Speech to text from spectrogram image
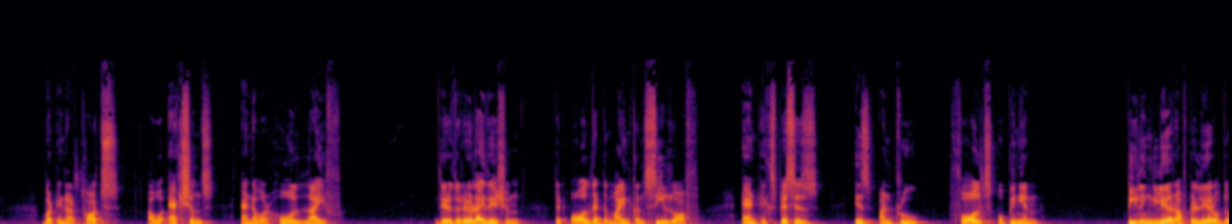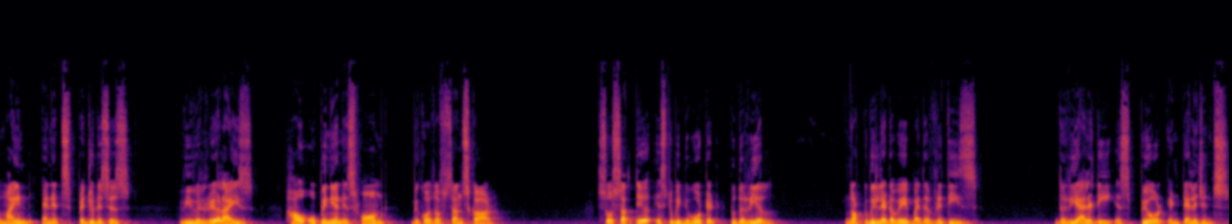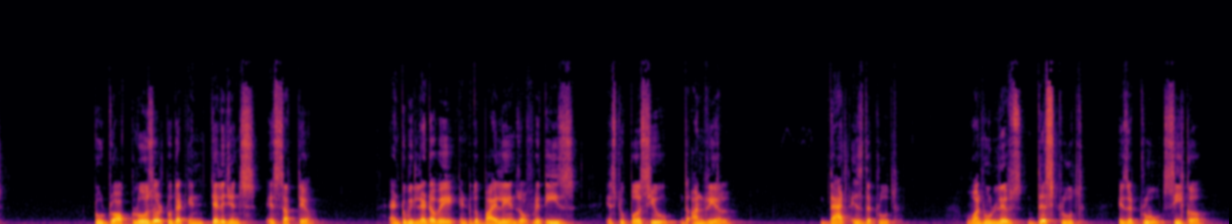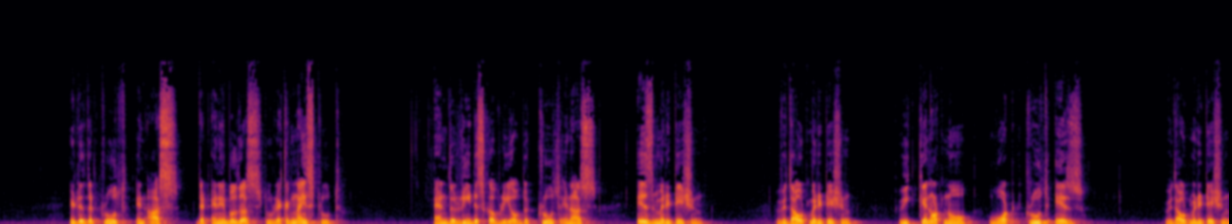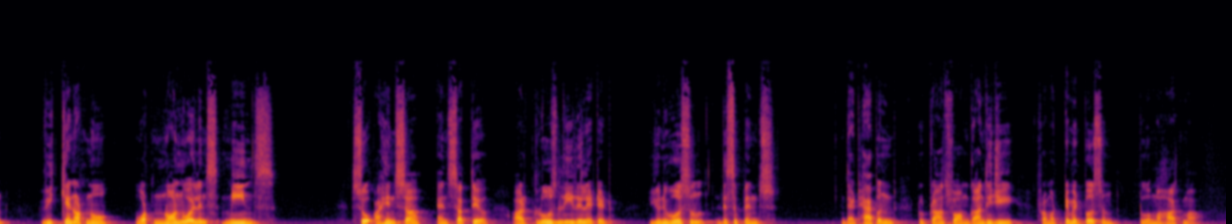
but in our thoughts, our actions, and our whole life. There is a realization that all that the mind conceives of and expresses is untrue, false opinion. Peeling layer after layer of the mind and its prejudices, we will realize how opinion is formed because of sanskar. So, Satya is to be devoted to the real, not to be led away by the vrittis. The reality is pure intelligence. To draw closer to that intelligence is Satya. And to be led away into the bylanes of Vrittis is to pursue the unreal. That is the truth. One who lives this truth is a true seeker. It is the truth in us that enables us to recognize truth. And the rediscovery of the truth in us is meditation. Without meditation, we cannot know what truth is. Without meditation, we cannot know what non-violence means. So ahimsa and satya are closely related, universal disciplines that happened to transform Gandhiji from a timid person to a Mahatma.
